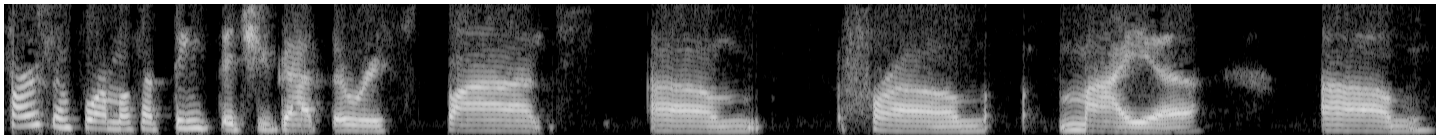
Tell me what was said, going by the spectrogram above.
first and foremost, I think that you got the response um, from Maya, um,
